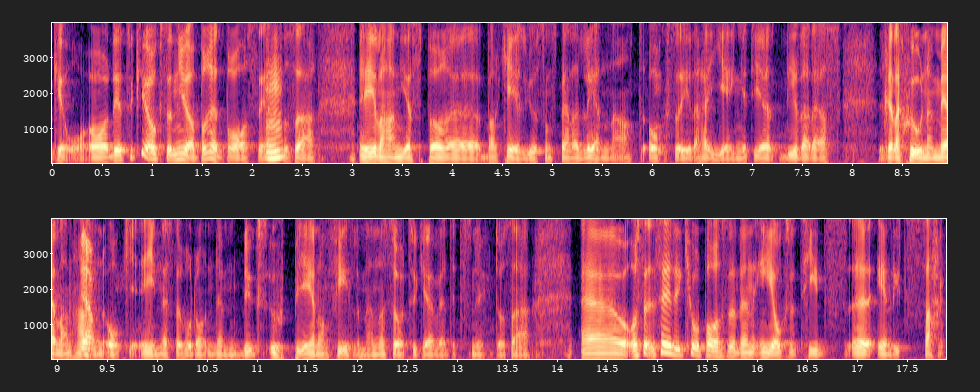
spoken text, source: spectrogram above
gå. Och det tycker jag också den gör på rätt bra sätt. Mm. Och så här. Jag gillar han Jesper eh, Barkelius som spelar Lennart också i det här gänget. Jag gillar deras relationen mellan han Ja. och Ines, hur de, den byggs upp genom filmen och så tycker jag är väldigt snyggt och så här. Eh, och sen så är det coolt också, den är också tidsenligt satt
